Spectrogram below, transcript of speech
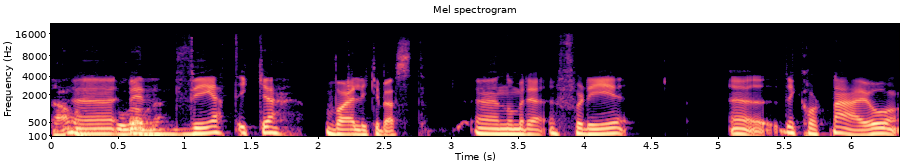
Ja, uh, jeg vet ikke hva jeg liker best. Uh, nummer én. Fordi uh, de kortene er jo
